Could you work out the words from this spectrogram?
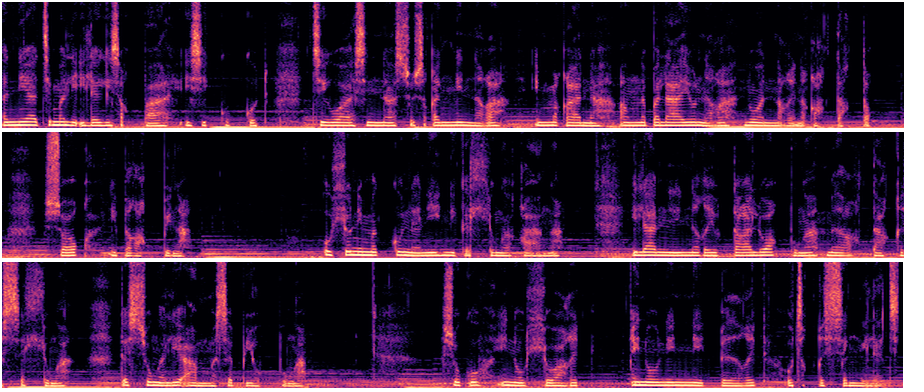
Анниаатимали илагисарпаа исиккуккут тигуаасиннаассусеқангиннера иммақаана арнапалааюнера нуаннаринеқартартоқ. Сооқ иперарпинга уллунимаккунани никаллунгеқаанга илаанниннериуттаралуарпунга меэқартааққиссаллунга тассунгали аама сапиуппунга суку инууллуарит инуунинниит пеерит утеққиссангилатит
